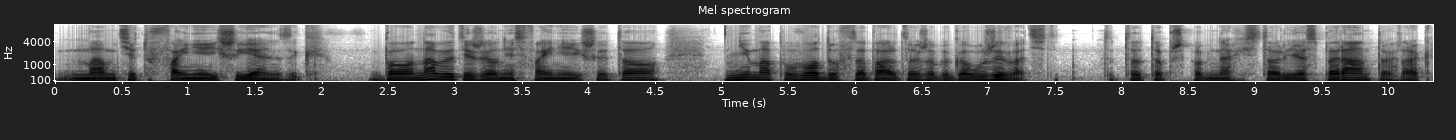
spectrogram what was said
mam cię tu fajniejszy język. Bo nawet jeżeli on jest fajniejszy, to nie ma powodów za bardzo, żeby go używać. To, to, to przypomina historię Esperanto, tak?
